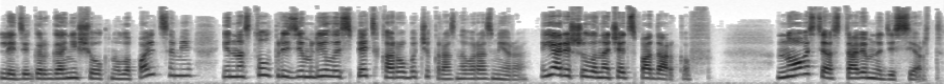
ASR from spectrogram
Леди Горгани щелкнула пальцами, и на стол приземлилось пять коробочек разного размера. «Я решила начать с подарков. Новости оставим на десерт».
